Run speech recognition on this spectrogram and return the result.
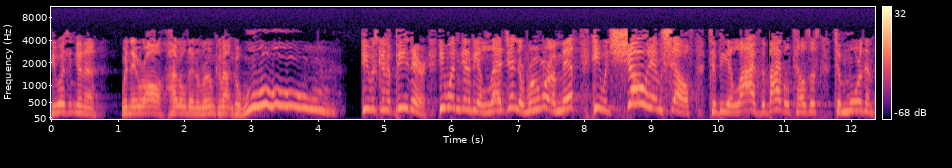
He wasn't going to, when they were all huddled in a room, come out and go, woo. He was going to be there. He wasn't going to be a legend, a rumor, a myth. He would show himself to be alive. The Bible tells us to more than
